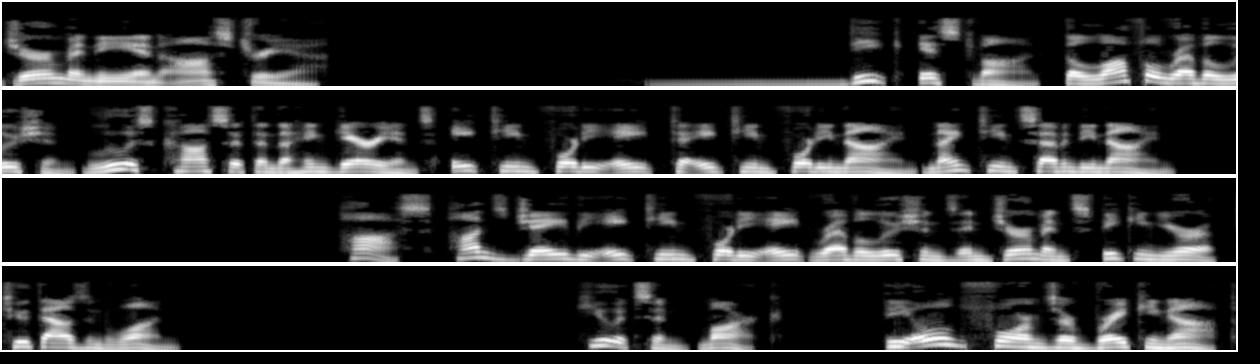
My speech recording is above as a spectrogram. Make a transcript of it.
Germany and Austria Deák, István. The Lawful Revolution, Louis Kossuth and the Hungarians, 1848-1849, 1979 Haas, Hans J. The 1848 Revolutions in German-Speaking Europe, 2001 Hewitson, Mark. The Old Forms Are Breaking Up.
